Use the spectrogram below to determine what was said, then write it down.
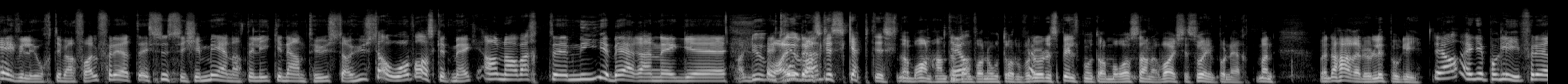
jeg ville gjort det i hvert fall, for jeg syns ikke Menert er like nærmt Hustad. Hustad har overrasket meg. Han har vært eh, mye bedre enn jeg, trodde. Ja, du jeg var jo ganske skeptisk når Brann hentet Ja. han fra Notodden, for du hadde spilt mot ham med Åsane og var ikke så imponert. Men, men her er du litt på glid. Ja, jeg er på glid fordi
